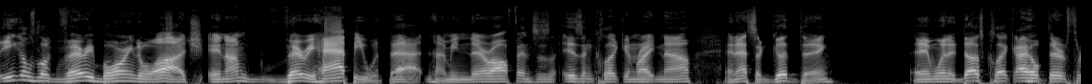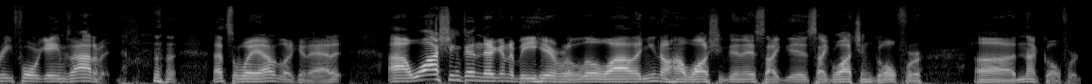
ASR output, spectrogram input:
Eagles look very boring to watch, and I'm very happy with that. I mean, their offense isn't, clicking right now, and that's a good thing. And when it does click, I hope they're three, four games out of it. that's the way I'm looking at it. Uh, Washington, they're going to be here for a little while, and you know how Washington is like. It's like watching Gopher, uh, not Gopher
